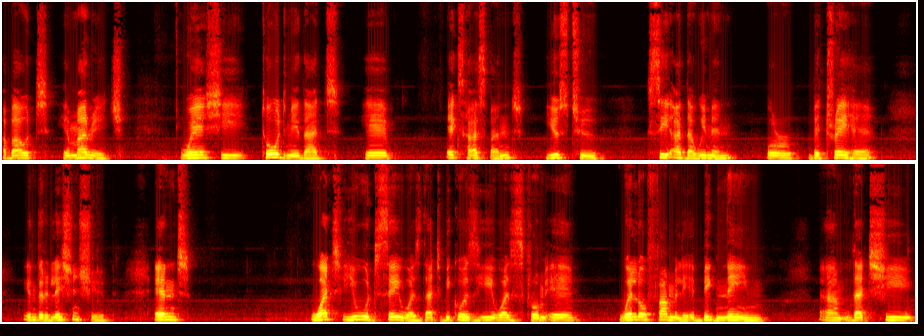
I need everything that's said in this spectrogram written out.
about her marriage where she told me that her ex husband used to see other women or betray her in the relationship. And what you would say was that because he was from a well off family, a big name, um, that she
